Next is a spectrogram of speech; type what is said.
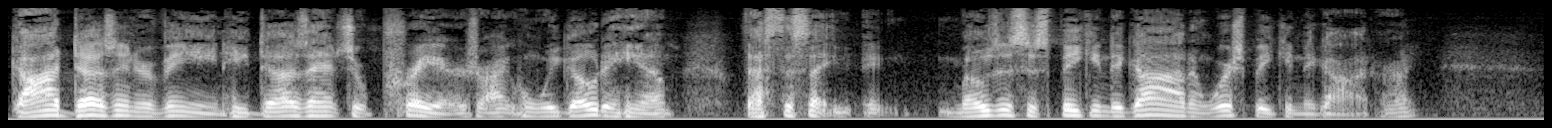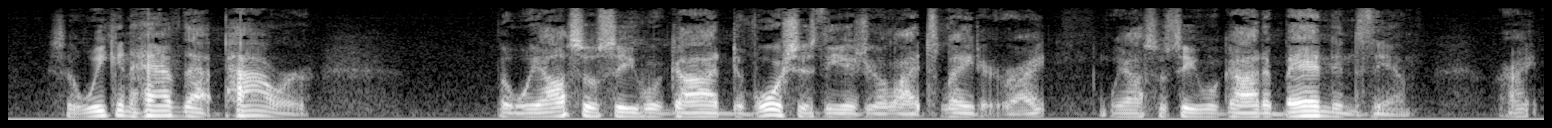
God does intervene. He does answer prayers, right? When we go to Him, that's the same. Moses is speaking to God, and we're speaking to God, right? So we can have that power. But we also see where God divorces the Israelites later, right? We also see where God abandons them, right?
